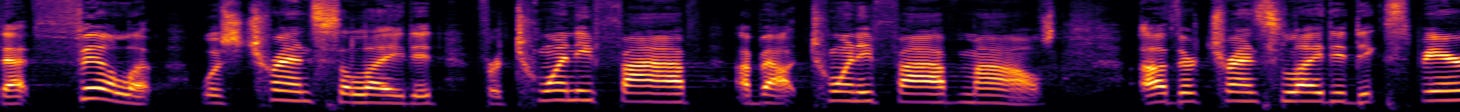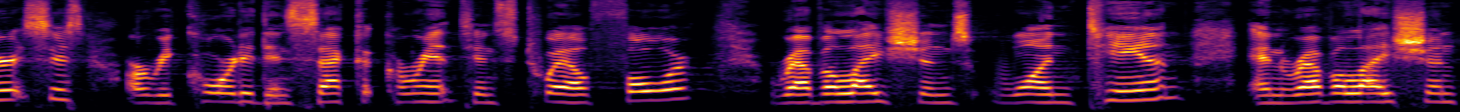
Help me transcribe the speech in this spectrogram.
that Philip was translated for 25, about 25 miles. Other translated experiences are recorded in 2 Corinthians 12 4, Revelations 1 10, and Revelation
